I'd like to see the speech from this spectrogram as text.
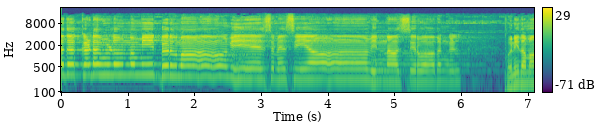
உன்னத கடவுளும் நம் மீட்பெருமாகிய ஆசீர்வாதங்கள். புனிதமான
